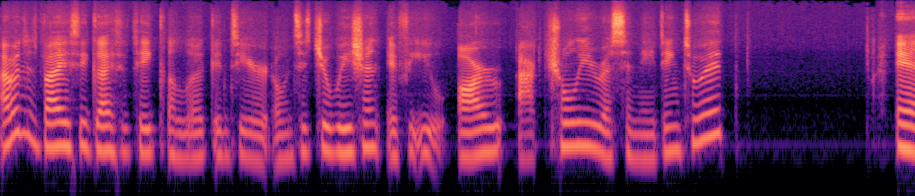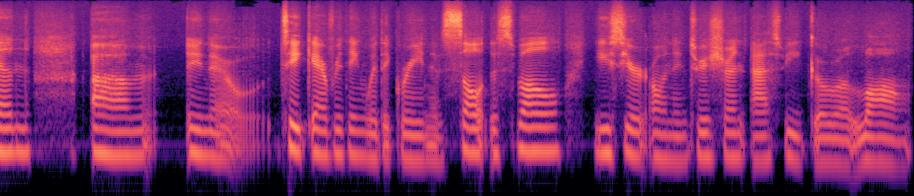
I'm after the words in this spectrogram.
I would advise you guys to take a look into your own situation if you are actually resonating to it. And, um, you know, take everything with a grain of salt as well. Use your own intuition as we go along.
